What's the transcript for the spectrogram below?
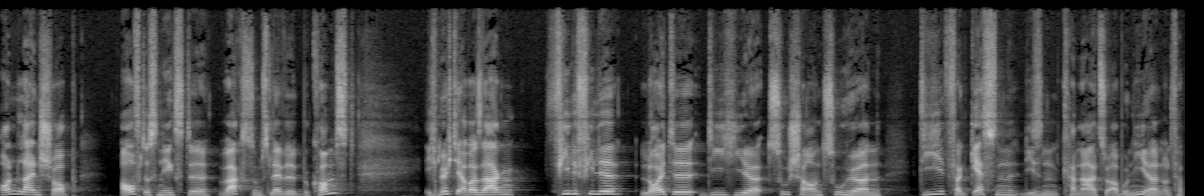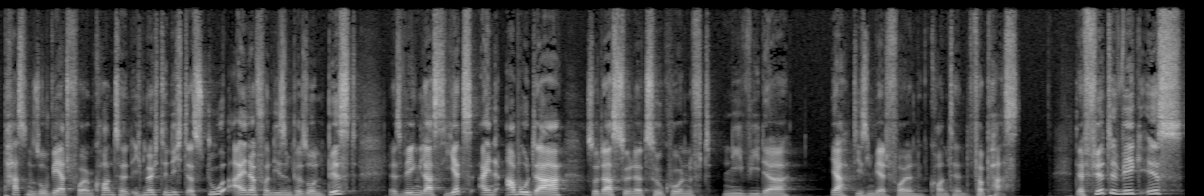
Online-Shop auf das nächste Wachstumslevel bekommst. Ich möchte aber sagen, viele, viele Leute, die hier zuschauen, zuhören, die vergessen, diesen Kanal zu abonnieren und verpassen so wertvollen Content. Ich möchte nicht, dass du einer von diesen Personen bist. Deswegen lass jetzt ein Abo da, sodass du in der Zukunft nie wieder ja, diesen wertvollen Content verpasst. Der vierte Weg ist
